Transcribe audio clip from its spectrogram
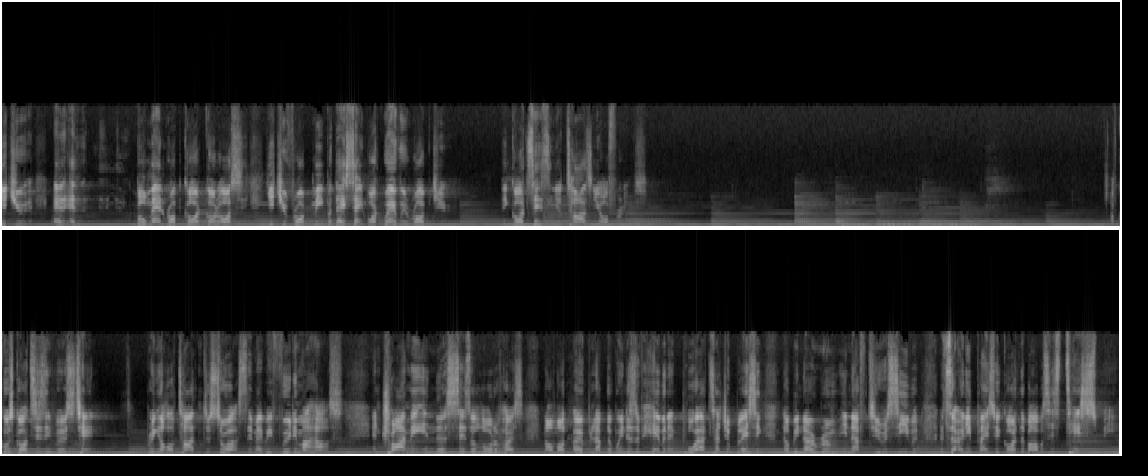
Yet you, and, and will man rob God? God asks, yet you've robbed me. But they're saying, what way have we robbed you? And God says, in your tithes and your offerings. Of course, God says in verse 10, Bring a whole tithe to us. There may be food in my house. And try me in this, says the Lord of hosts. And I'll not open up the windows of heaven and pour out such a blessing. There'll be no room enough to receive it. It's the only place where God in the Bible says, Test me.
